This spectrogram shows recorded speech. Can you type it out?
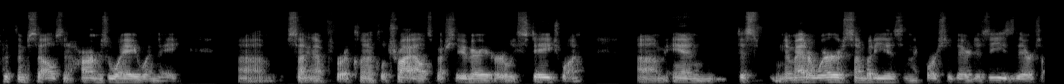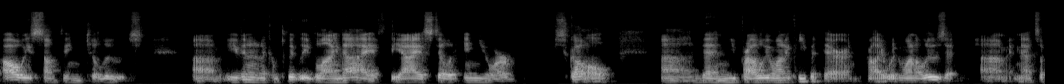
put themselves in harm's way when they um, sign up for a clinical trial, especially a very early stage one. Um, and just no matter where somebody is in the course of their disease, there's always something to lose. Um, even in a completely blind eye, if the eye is still in your skull, uh, then you probably want to keep it there and probably wouldn't want to lose it. Um, and that's a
